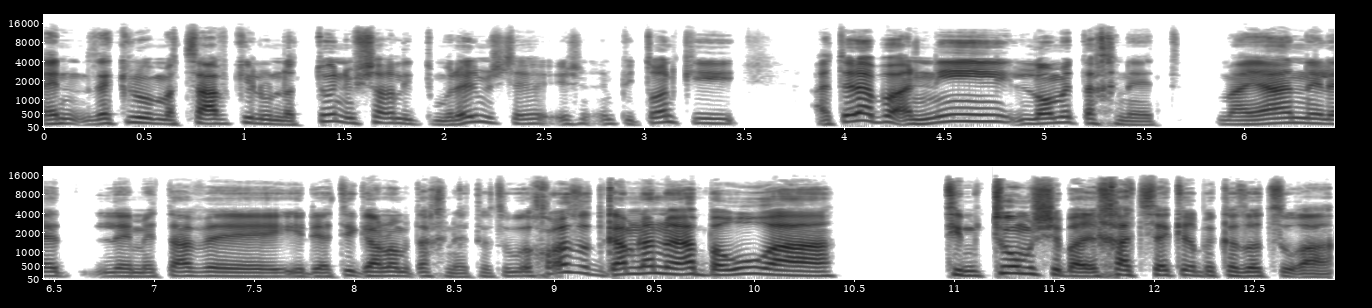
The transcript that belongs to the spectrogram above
אין, זה כאילו מצב כאילו נתון, אפשר להתמודד עם זה, יש פתרון, כי אתה יודע, בוא, אני לא מתכנת, מעיין למיטב אה, ידיעתי גם לא מתכנת, ובכל זאת גם לנו היה ברור הטמטום שבעריכת סקר בכזאת צורה.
